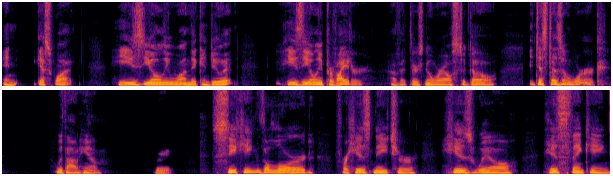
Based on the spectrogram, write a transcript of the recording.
And guess what? He's the only one that can do it. He's the only provider of it. There's nowhere else to go. It just doesn't work without Him. Right. Seeking the Lord for His nature, His will, His thinking.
